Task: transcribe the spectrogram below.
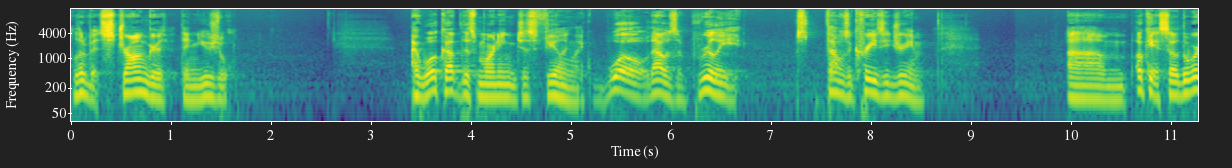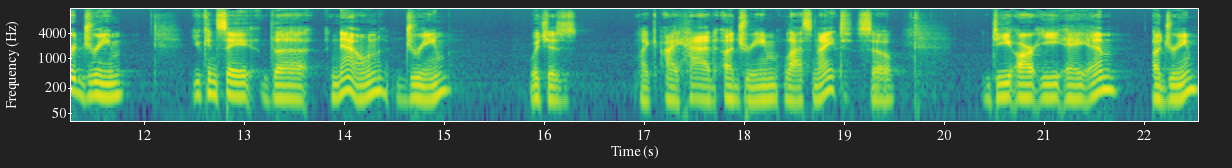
a little bit stronger than usual. I woke up this morning just feeling like, whoa, that was a really, that was a crazy dream. Um, okay, so the word dream, you can say the noun dream, which is like I had a dream last night. So D R E A M, a dream.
